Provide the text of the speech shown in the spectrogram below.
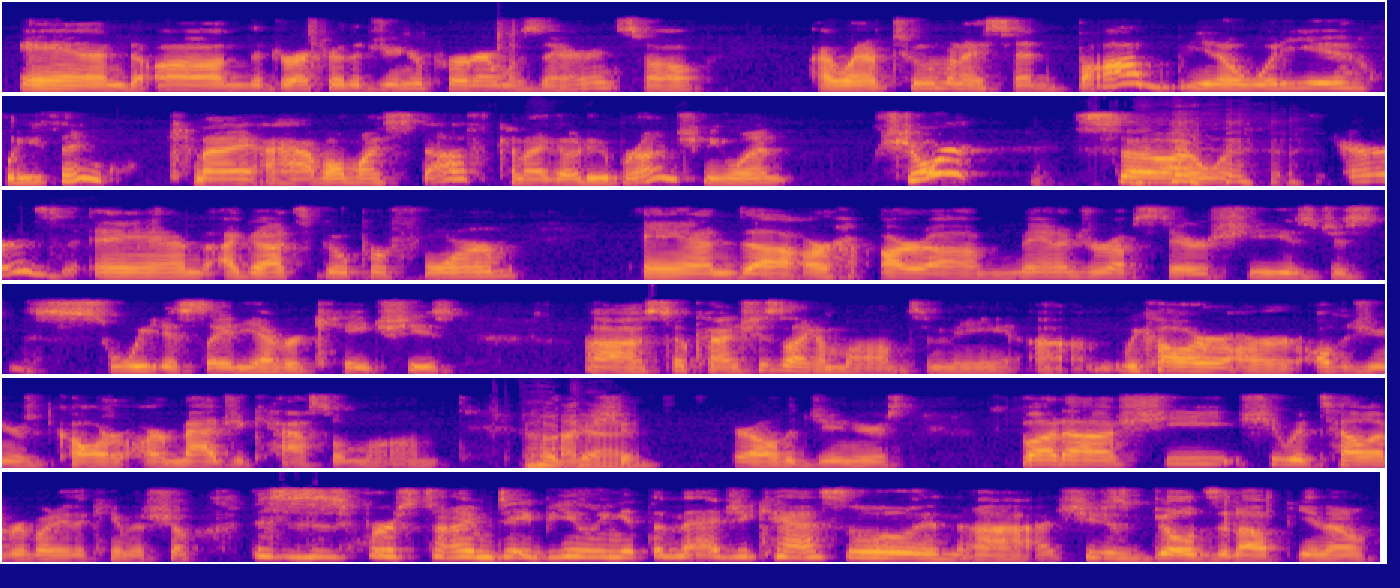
And um, the director of the junior program was there, and so I went up to him and I said, "Bob, you know what do you what do you think? Can I, I have all my stuff? Can I go do brunch?" And he went, "Sure." So I went upstairs and I got to go perform and uh, our our um, manager upstairs, she is just the sweetest lady ever. Kate, she's uh, so kind. She's like a mom to me. Um, we call her our all the juniors. We call her our Magic Castle mom. Uh, okay. Uh, all the juniors. But uh, she she would tell everybody that came to the show, this is his first time debuting at the Magic Castle, and uh, she just builds it up, you know.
